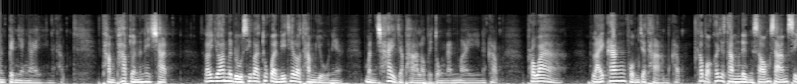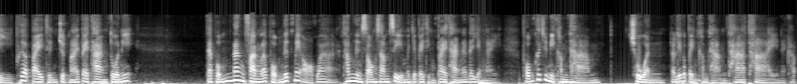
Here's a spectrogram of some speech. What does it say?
มันเป็นยังไงนะครับทำภาพตัวนั้นให้ชัด แล้วย้อนมาดูซิว่าทุกวันนี้ที่เราทำอยู่เนี่ย มันใช่จะพาเราไปตรงนั้นไหมนะครับ เพราะว่า หลายครั้งผมจะถามครับ เขาบอกเขาจะทำหนึ่งสองสามสี่เพื่อไปถึงจุดหมายปลายทางตัวนี้ แต่ผมนั่งฟังแล้วผมนึกไม่ออกว่าทำหนึ่งสองสามสี่มันจะไปถึงปลายทางนั้นได้ยังไง ผมก็จะมีคำถามชวนเราเรียกว่าเป็นคำถามท้าทายนะครับ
